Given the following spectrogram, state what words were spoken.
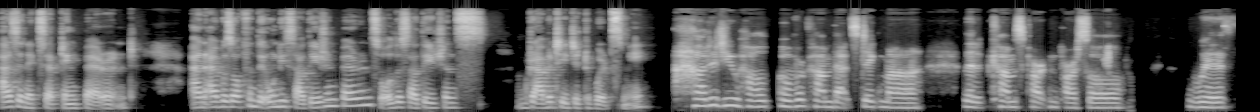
as an accepting parent. And I was often the only South Asian parent, so all the South Asians gravitated towards me. How did you help overcome that stigma that comes part and parcel with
